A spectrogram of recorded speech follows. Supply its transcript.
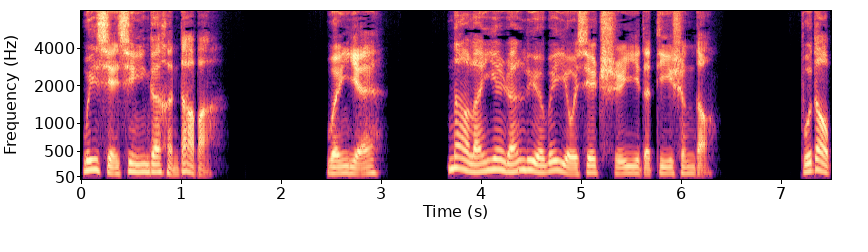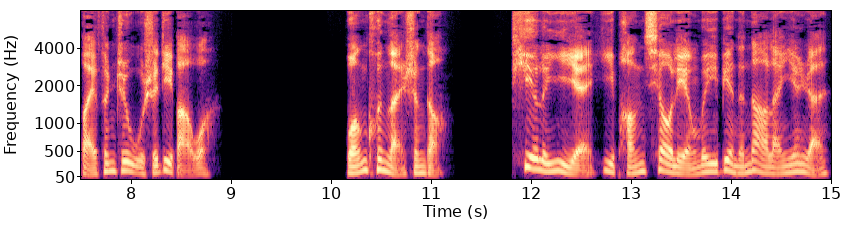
危险性应该很大吧？”闻言，纳兰嫣然略微有些迟疑的低声道：“不到百分之五十的把握。”王坤懒声道，瞥了一眼一旁俏脸微变的纳兰嫣然，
